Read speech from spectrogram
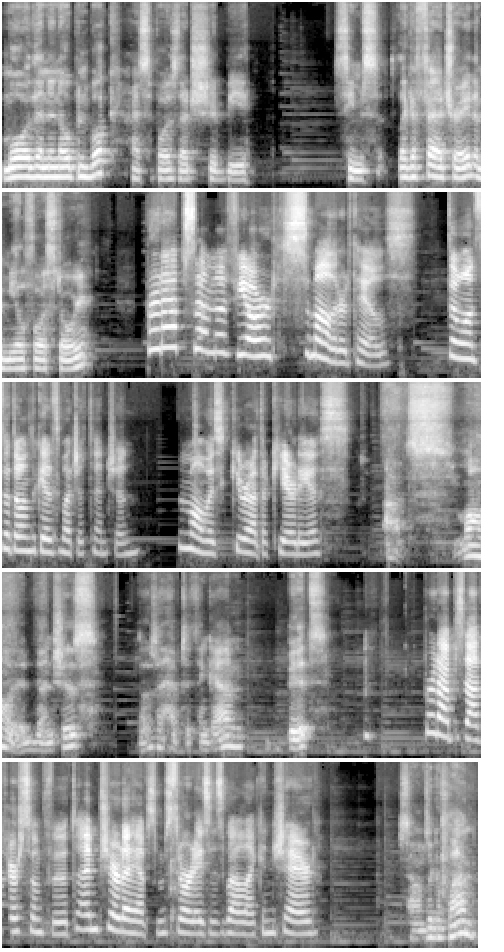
more than an open book. I suppose that should be. Seems like a fair trade, a meal for a story. Perhaps some of your smaller tales. The ones that don't get as much attention. I'm always rather curious. Uh, smaller adventures. Those I have to think on a bit. Perhaps after some food. I'm sure they have some stories as well I can share. Sounds like a plan.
